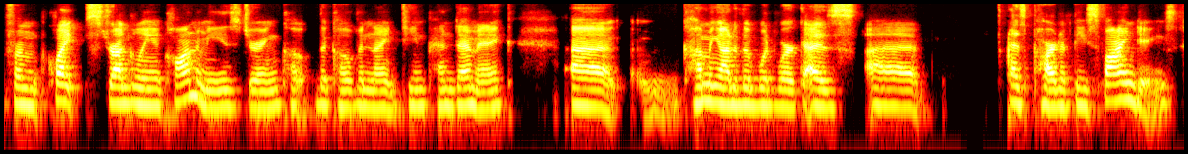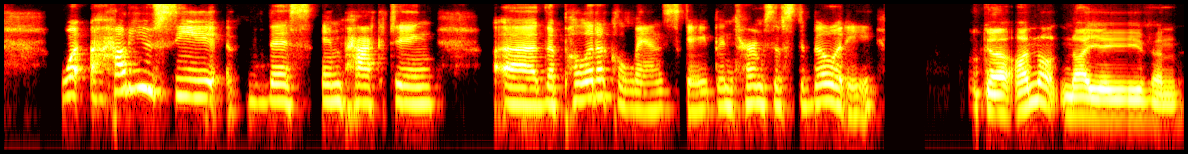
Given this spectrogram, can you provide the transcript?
from quite struggling economies during co- the covid-19 pandemic uh, coming out of the woodwork as uh, as part of these findings. What how do you see this impacting uh, the political landscape in terms of stability? Look i'm not naive and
